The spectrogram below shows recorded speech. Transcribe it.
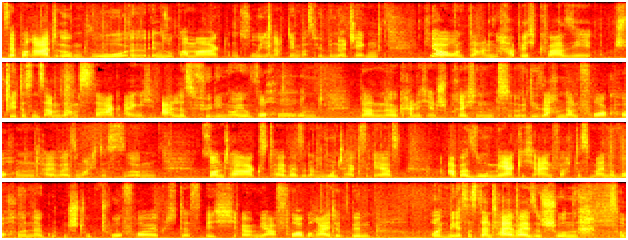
separat irgendwo äh, in den Supermarkt und so, je nachdem, was wir benötigen. Ja, und dann habe ich quasi spätestens am Samstag eigentlich alles für die neue Woche. Und dann äh, kann ich entsprechend äh, die Sachen dann vorkochen. Teilweise mache ich das ähm, sonntags, teilweise dann montags erst. Aber so merke ich einfach, dass meine Woche einer guten Struktur folgt, dass ich ähm, ja, vorbereitet bin. Und mir ist es dann teilweise schon so,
